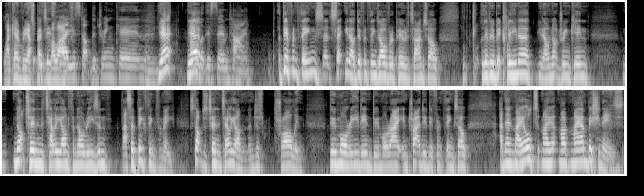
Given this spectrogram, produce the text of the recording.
like every aspect Is of my why life. you stop the drinking and Yeah, yeah, all at the same time? different things, uh, set, you know, different things over a period of time. So living a bit cleaner, you know, not drinking, not turning the telly on for no reason. That's a big thing for me. Stop just turning telly on and just trawling, doing more reading, doing more writing, try to do different things. So, and then my ult- my, my my ambition is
